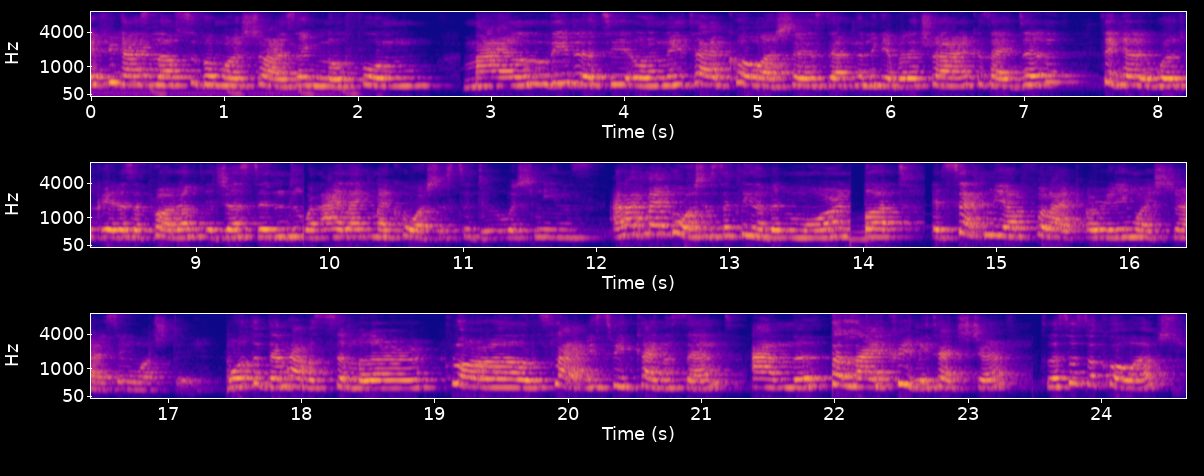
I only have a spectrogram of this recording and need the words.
If you guys love super moisturizing, no foam, mildly dirty only type co-washes, definitely give it a try because I did think that it worked great as a product. It just didn't do what I like my co-washes to do, which means I like my co-washes to clean a bit more, but it set me up for like a really moisturizing wash day. Both of them have a similar floral, slightly sweet kind of scent and a light creamy texture. So this is the co-wash.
